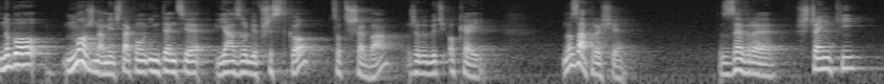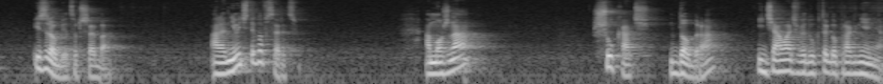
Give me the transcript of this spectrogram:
No bo można mieć taką intencję: ja zrobię wszystko, co trzeba, żeby być ok. No zaprę się, zewrę szczęki i zrobię, co trzeba. Ale nie mieć tego w sercu. A można szukać dobra i działać według tego pragnienia.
